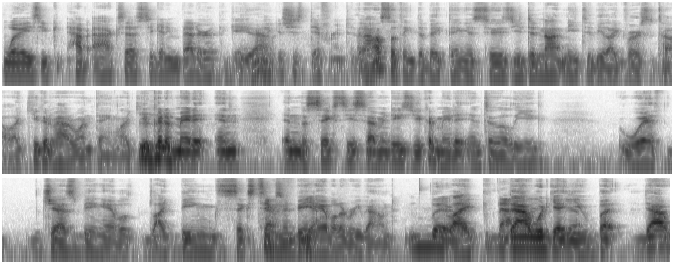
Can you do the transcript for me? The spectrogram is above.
ways you can have access to getting better at the game Yeah. like it's just different today. And I also think the big thing is too is you did not need to be like versatile. Like you could have had one thing. Like you Mhm. could have made it in in the sixties, seventies. You could have made it into the league with just being able, like being six ten Six- and being yeah. able to rebound. Literally, Like that it, would get yeah. you, but that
